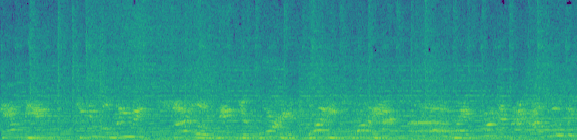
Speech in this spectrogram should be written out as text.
champion. Can you believe it? Ninja Warrior 2020. Oh my goodness, I, am losing.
